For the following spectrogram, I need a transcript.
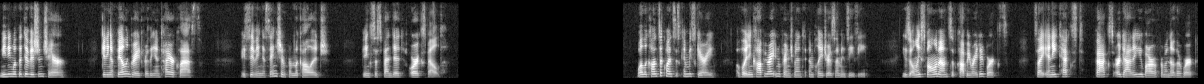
Meeting with the division chair. Getting a failing grade for the entire class. Receiving a sanction from the college. Being suspended or expelled. While the consequences can be scary, avoiding copyright infringement and plagiarism is easy. Use only small amounts of copyrighted works. Cite any text, facts, or data you borrow from another work.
